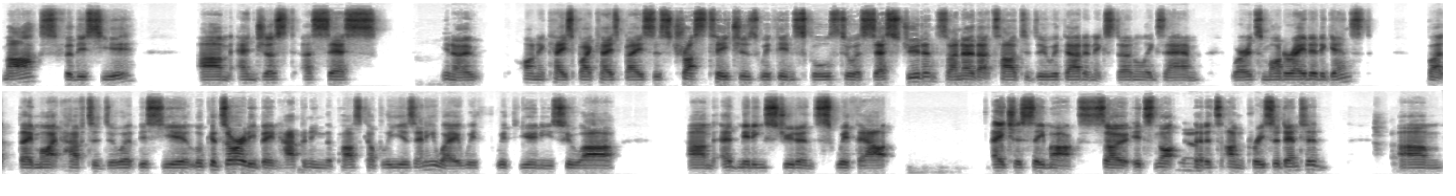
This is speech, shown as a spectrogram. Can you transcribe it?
marks for this year um, and just assess, you know, on a case by case basis, trust teachers within schools to assess students. I know that's hard to do without an external exam where it's moderated against, but they might have to do it this year. Look, it's already been happening the past couple of years anyway with, with unis who are um, admitting students without HSC marks. So it's not yeah. that it's unprecedented. Um,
